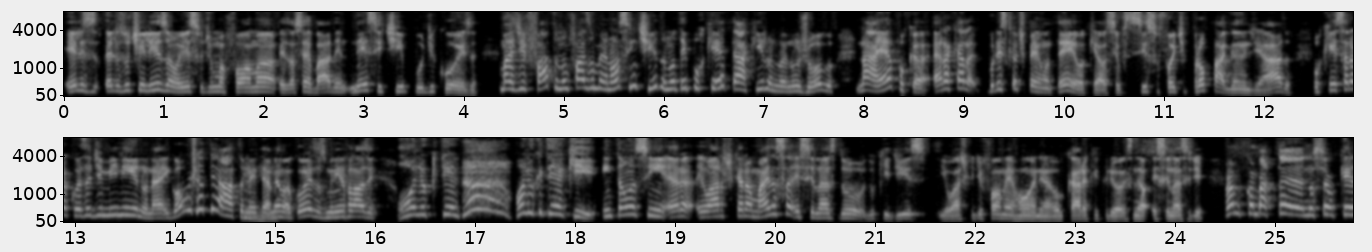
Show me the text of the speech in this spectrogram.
Eles, eles utilizam isso de uma forma exacerbada nesse tipo de coisa. Mas, de fato, não faz o menor sentido. Não tem por que ter aquilo no, no jogo. Na época, era aquela. Por isso que eu te perguntei, ô, Kel, se, se isso foi te propagandeado, porque isso era coisa de menino, né? Igual o GTA também Uhum. tem a mesma coisa, os meninos falavam assim: olha o que tem, ah, olha o que tem aqui. Então, assim, era, eu acho que era mais essa- esse lance do, do que diz, e eu acho que de forma errônea, o cara que criou esse, esse lance de vamos combater, não sei o que,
